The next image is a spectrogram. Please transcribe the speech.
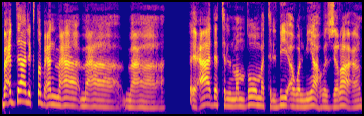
بعد ذلك طبعا مع مع مع إعادة المنظومة البيئة والمياه والزراعة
